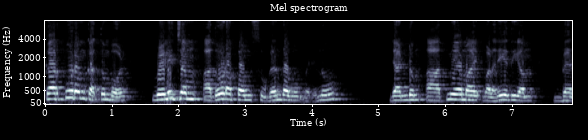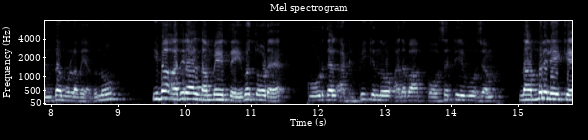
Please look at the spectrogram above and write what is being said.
കർപ്പൂരം കത്തുമ്പോൾ വെളിച്ചം അതോടൊപ്പം സുഗന്ധവും വരുന്നു. രണ്ടും ആത്മീയമായി വളരെയധികം ബന്ധമുള്ളവയാകുന്നു. ഇവ അതിനാൽ നമ്മെ ദൈവത്തോട് കൂടുതൽ അടുപ്പിക്കുന്നു അഥവാ പോസിറ്റീവ് ഊർജം നമ്മളിലേക്ക്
